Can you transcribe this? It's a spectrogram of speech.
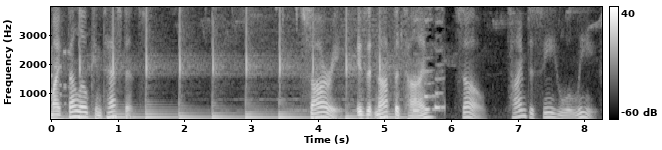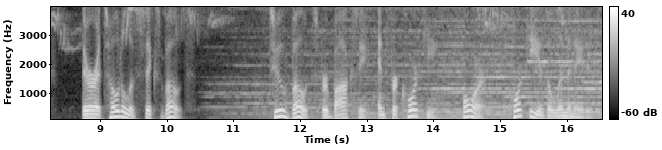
my fellow contestants. Sorry, is it not the time? So, time to see who will leave. There are a total of six votes. Two votes for Boxy, and for Corky, four. Corky is eliminated.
